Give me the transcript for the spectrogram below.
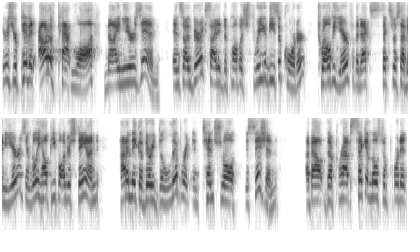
here's your pivot out of patent law nine years in. And so I'm very excited to publish three of these a quarter, 12 a year for the next six or seven years, and really help people understand how to make a very deliberate, intentional decision about the perhaps second most important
